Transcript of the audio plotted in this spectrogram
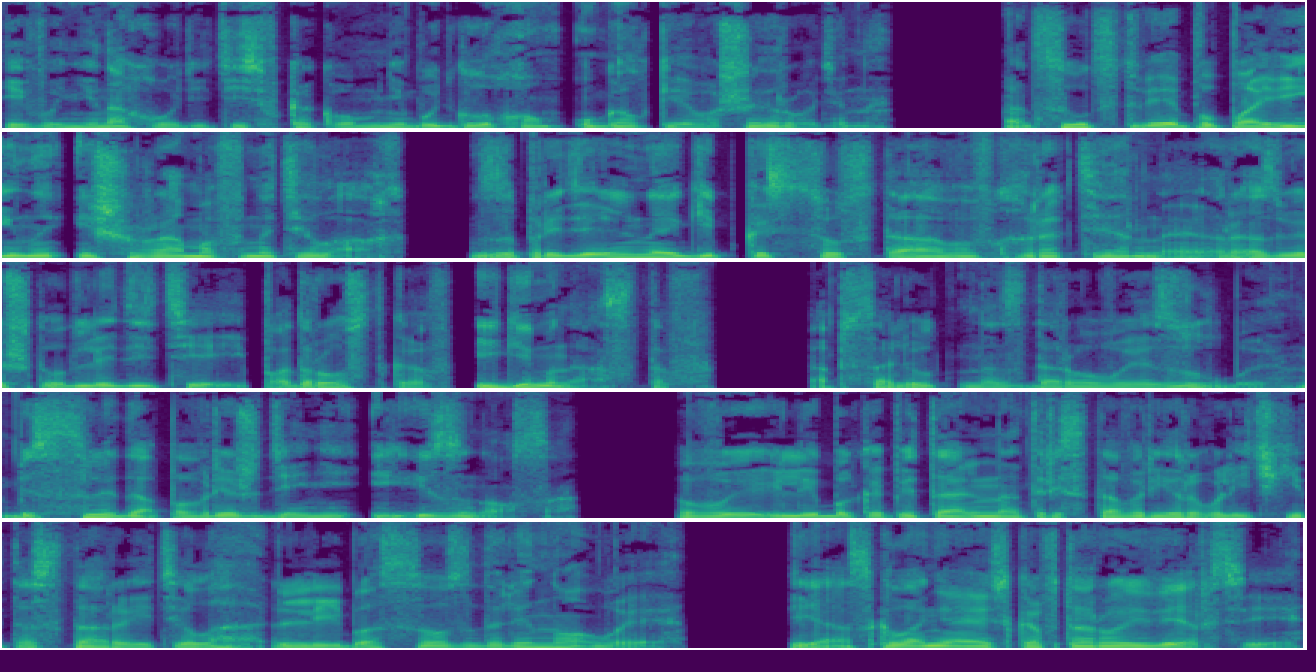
и вы не находитесь в каком-нибудь глухом уголке вашей родины? Отсутствие пуповины и шрамов на телах. Запредельная гибкость суставов характерная разве что для детей, подростков и гимнастов. Абсолютно здоровые зубы, без следа повреждений и износа. Вы либо капитально отреставрировали чьи-то старые тела, либо создали новые. Я склоняюсь ко второй версии,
